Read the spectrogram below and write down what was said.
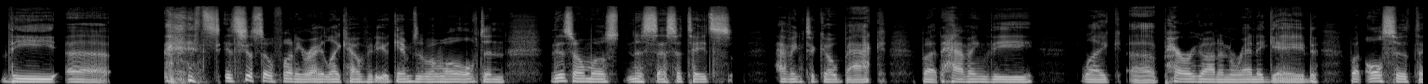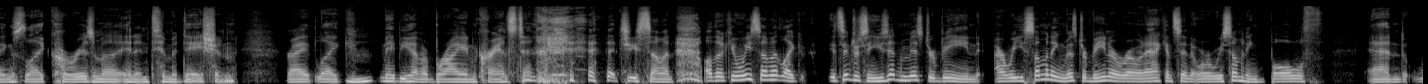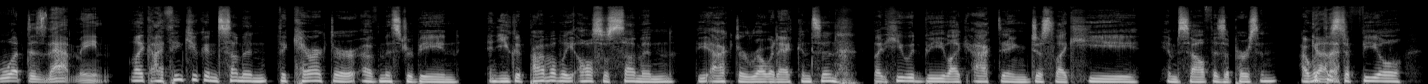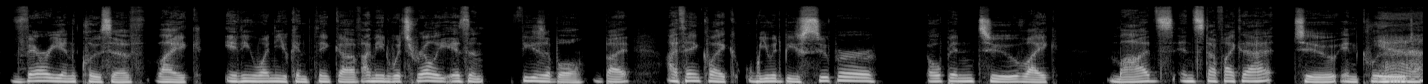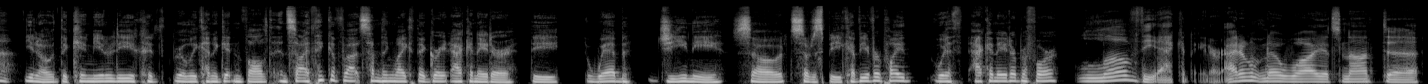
the uh, it's it's just so funny, right? Like how video games have evolved, and this almost necessitates having to go back, but having the like uh, Paragon and Renegade, but also things like charisma and intimidation, right? Like mm-hmm. maybe you have a Bryan Cranston that you summon. Although, can we summon like it's interesting? You said Mr. Bean. Are we summoning Mr. Bean or Rowan Atkinson, or are we summoning both? And what does that mean? Like, I think you can summon the character of Mr. Bean, and you could probably also summon the actor Rowan Atkinson, but he would be like acting just like he himself as a person. I want Got this it. to feel very inclusive, like anyone you can think of. I mean, which really isn't feasible, but I think like we would be super open to like mods and stuff like that to include, yeah. you know, the community could really kind of get involved. And so I think about something like the Great Akinator, the web genie, so so to speak. Have you ever played with Akinator before? Love the Akinator. I don't know why it's not uh,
